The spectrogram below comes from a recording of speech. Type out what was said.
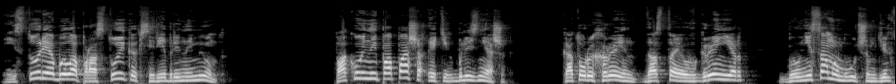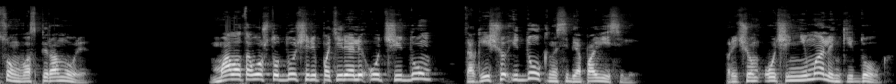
История была простой, как серебряный мюнт. Покойный папаша этих близняшек, которых Рейн доставил в Грейньярд, был не самым лучшим дельцом в Аспираноре. Мало того, что дочери потеряли отчий дом, так еще и долг на себя повесили. Причем очень немаленький долг.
